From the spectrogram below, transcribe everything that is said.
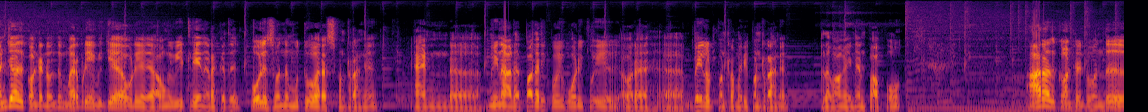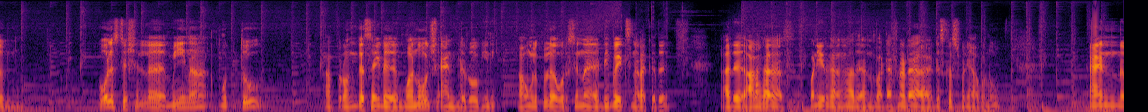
அஞ்சாவது கண்டென்ட் வந்து மறுபடியும் விஜயாவுடைய அவங்க வீட்டிலேயே நடக்குது. போலீஸ் வந்து முத்துவை அரெஸ்ட் பண்ணுறாங்க அண்ட் uh, மீனா அதை பதறி போய் ஓடி போய் அவரை பெயில் அவுட் பண்ணுற மாதிரி பண்ணுறாங்க அதை வாங்க என்னென்னு பார்ப்போம். ஆறாவது கான்டென்ட் வந்து போலீஸ் ஸ்டேஷனில் மீனா முத்து அப்புறம் இந்த சைடு மனோஜ் அண்ட் ரோஹிணி. அவங்களுக்குள்ள ஒரு சின்ன டிபேட்ஸ் நடக்குது. அது அழகாக பண்ணியிருக்காங்க. அதை நம்ம டெஃபினட்டாக டிஸ்கஸ் பண்ணி ஆகணும். அண்ட்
